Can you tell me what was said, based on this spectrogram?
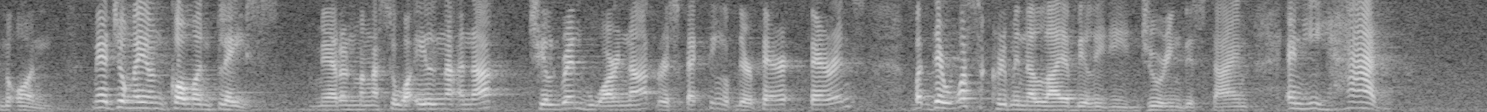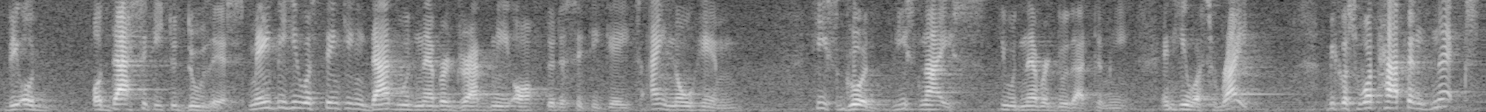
noon. Medyo ngayon commonplace. Meron mga suwail na anak, children who are not respecting of their par- parents, but there was a criminal liability during this time, and he had the audacity to do this. Maybe he was thinking, Dad would never drag me off to the city gates. I know him. He's good. He's nice. He would never do that to me. And he was right. Because what happened next?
